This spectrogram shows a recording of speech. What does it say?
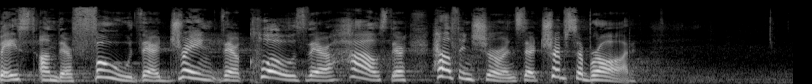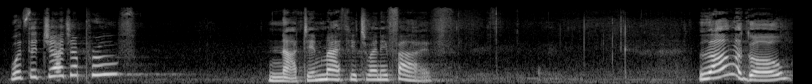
based on their food, their drink, their clothes, their house, their health insurance, their trips abroad. Would the judge approve? Not in Matthew 25. Long ago,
